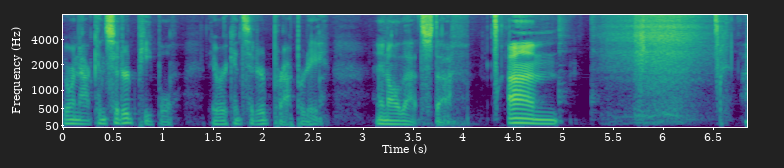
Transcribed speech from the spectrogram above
They were not considered people, they were considered property and all that stuff. Um,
